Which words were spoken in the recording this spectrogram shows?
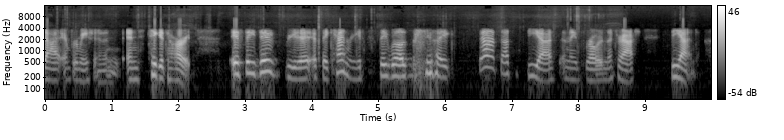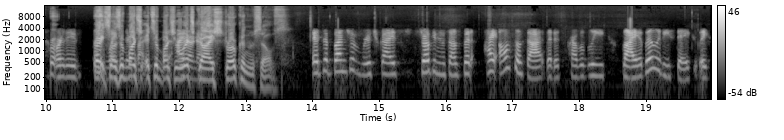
that information and, and take it to heart. If they did read it, if they can read, they will be like, that that's BS, and they throw it in the trash. The end. Or they Right, so it's a bunch. It's a bunch of rich guys stroking themselves. It's a bunch of rich guys stroking themselves. But I also thought that it's probably liability stake. Like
